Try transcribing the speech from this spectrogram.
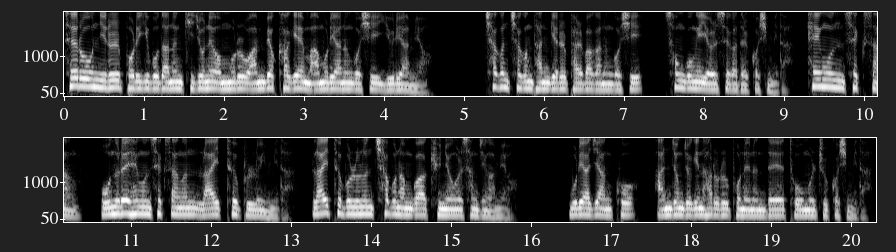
새로운 일을 벌이기보다는 기존의 업무를 완벽하게 마무리하는 것이 유리하며 차근차근 단계를 밟아가는 것이 성공의 열쇠가 될 것입니다. 행운 색상. 오늘의 행운 색상은 라이트 블루입니다. 라이트 블루는 차분함과 균형을 상징하며 무리하지 않고 안정적인 하루를 보내는 데 도움을 줄 것입니다.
